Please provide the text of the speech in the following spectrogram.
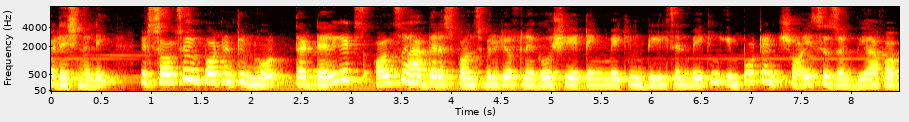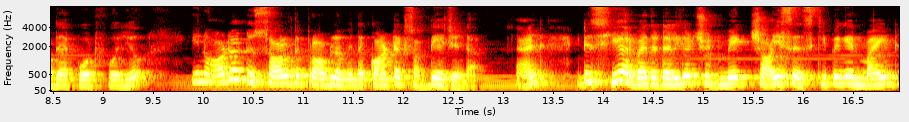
Additionally, it's also important to note that delegates also have the responsibility of negotiating, making deals, and making important choices on behalf of their portfolio in order to solve the problem in the context of the agenda. And it is here where the delegate should make choices keeping in mind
